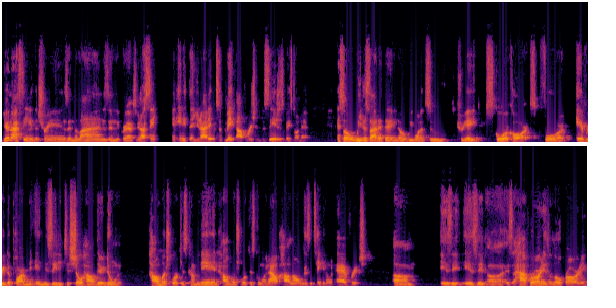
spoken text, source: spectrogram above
you're not seeing the trends and the lines and the graphs. You're not seeing anything. You're not able to make operational decisions based on that. And so we decided that, you know, we wanted to create scorecards for every department in the city to show how they're doing. How much work is coming in, how much work is going out, how long is it taking on average? Um, is it is it uh, is a high priority, is a low priority?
